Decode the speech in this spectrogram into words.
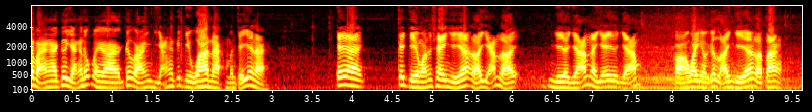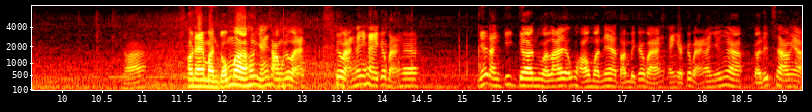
các bạn à, cứ dặn cái nút này là các bạn dặn cái chiều qua nè, mình chỉ đây nè. Cái à, cái chiều mà nó sen gì á, lại giảm lại. Gì là giảm này, dây là giảm. Còn quay ngược cái lại gì á, là tăng. Đó. Hôm nay mình cũng à, hướng dẫn xong các bạn. Các bạn thấy hay, các bạn nhớ đăng ký kênh và like ủng hộ mình nha. Tạm biệt các bạn. Hẹn gặp các bạn ở những clip sau nha.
